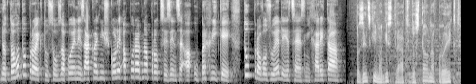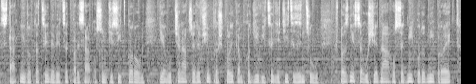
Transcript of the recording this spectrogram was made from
Do tohoto projektu jsou zapojeny základní školy a poradna pro cizince a uprchlíky. Tu provozuje diecézní charita. Plzeňský magistrát dostal na projekt státní dotaci 958 tisíc korun. Je určená především pro školy, kam chodí více dětí cizinců. V Plzni se už jedná o sedmý podobný projekt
